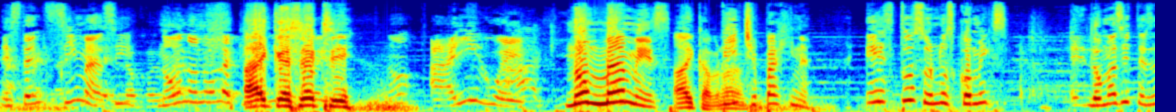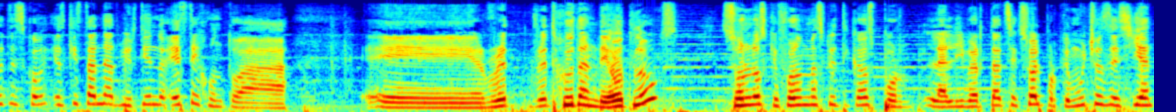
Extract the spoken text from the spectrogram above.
está encima, sí. No, no, no, la que Ay, qué güey. sexy. No, ahí, güey. No mames. Ay, cabrón. Pinche página. Estos son los cómics. eh, lo más interesante es que están advirtiendo este junto a eh, Red, Red Hood and the Outlaws. Son los que fueron más criticados por la libertad sexual, porque muchos decían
